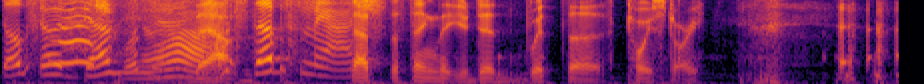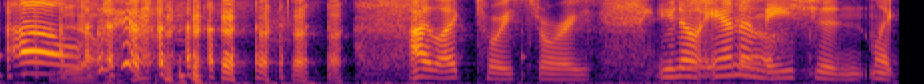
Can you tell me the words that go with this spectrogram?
Dub Smash? Dub What's, Smash. That- what's Dub Smash? That's the thing that you did with the Toy Story. oh. I like Toy Story. You know, Me too. animation like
